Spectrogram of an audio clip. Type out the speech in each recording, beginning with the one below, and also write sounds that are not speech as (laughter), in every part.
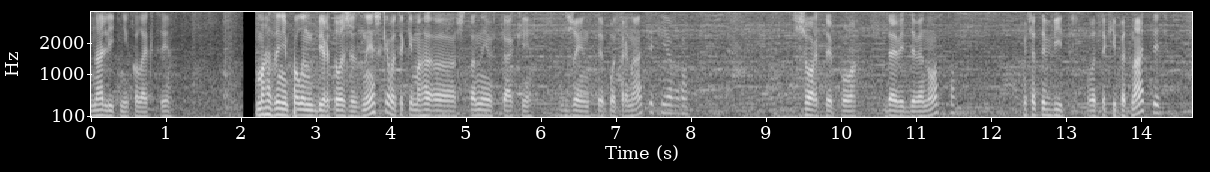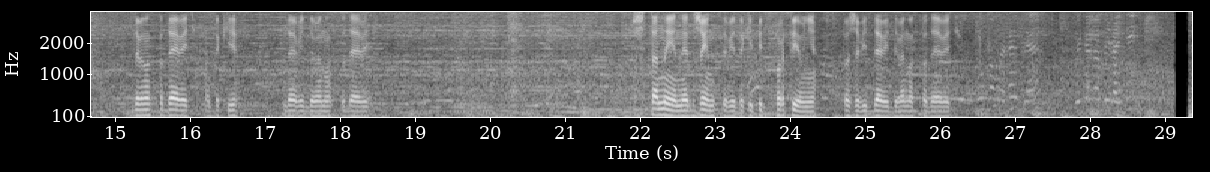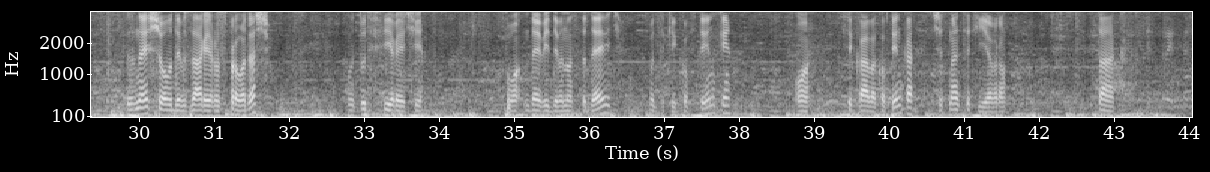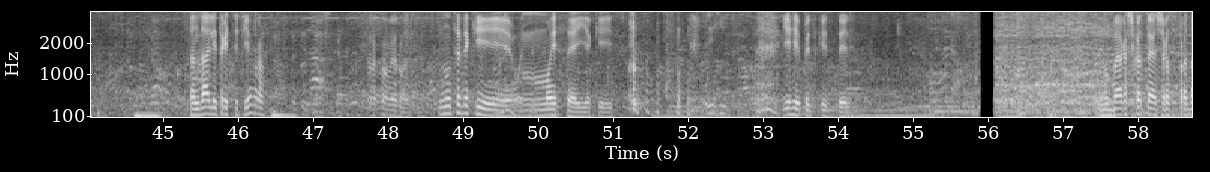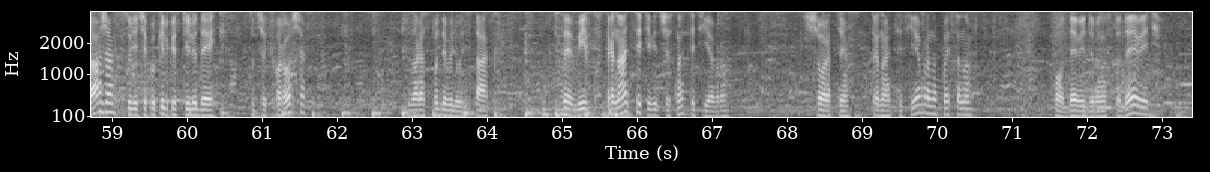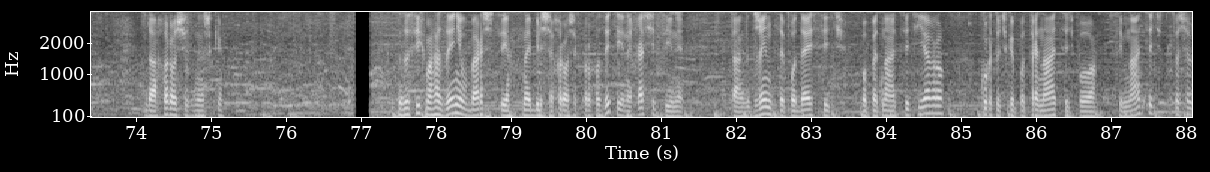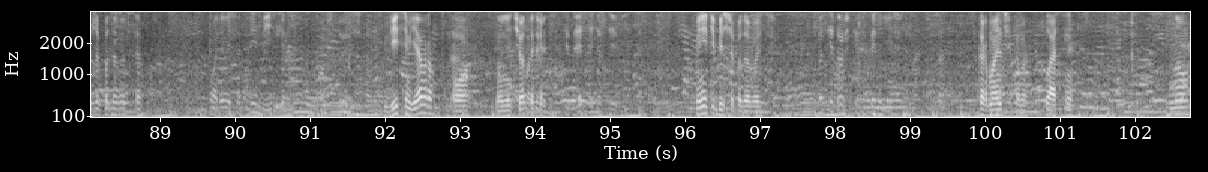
на літній колекції. В магазині Pull&Bear теж знижки. Ось такі мага- е, штани всякі, джинси по 13 євро. Шорти по 9,90. Хоча це від. Ось такі 15,99, ось такі 9,99. Штани не джинсові, такі підспортивні, теж від 9,99. Знайшов, де в Зарі розпродаж. Ось тут всі речі по 9,99. Ось такі ковтинки. О, цікава ковтинка, 16 євро. Так. Сандалі 30 євро. Це зі 40 розмір. Ну, це такий Мойсей якийсь. (laughs) Єгипетський стиль. В Бершка теж розпродажа, судячи по кількості людей. Тут щось хороше. Зараз подивлюсь. Так. Все від 13 і від 16 євро. Шорти 13 євро написано. О, 9,99. Да, хороші знижки. З усіх магазинів в Бершці найбільше хороших пропозицій і найкращі ціни. Так, джинси по 10, по 15 євро, курточки по 13, по 17, хто ще вже подивився. О, дивися, ці 8 коштують штани. 8 євро? Так. О, ну нічого таке. дивись, ці 10, а ці 8. Мені ті більше подобаються. Оці трошки стильніші. наче, да. З карманчиками. Класні. Ну,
